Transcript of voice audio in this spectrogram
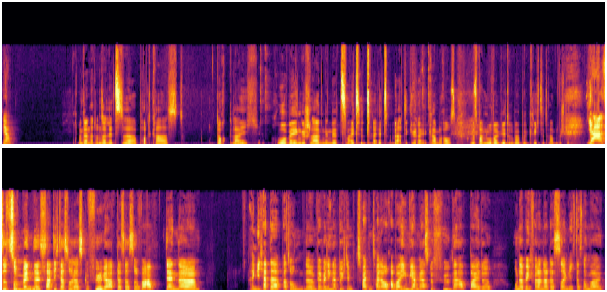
ja. Und dann hat unser letzter Podcast doch gleich hohe Wellen geschlagen, denn der zweite Teil der Artikelreihe kam raus. Und das war nur, weil wir darüber berichtet haben, bestimmt. Ja, also zumindest hatte ich das so das Gefühl gehabt, dass das so war. Denn äh, eigentlich hatte, also äh, wir verlinken natürlich den zweiten Teil auch, aber irgendwie haben wir das Gefühl gehabt, beide unabhängig voneinander, dass eigentlich das nochmal,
